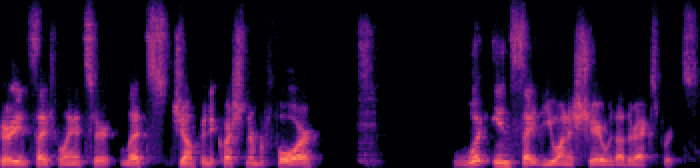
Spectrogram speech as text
very insightful answer let's jump into question number four what insight do you want to share with other experts?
